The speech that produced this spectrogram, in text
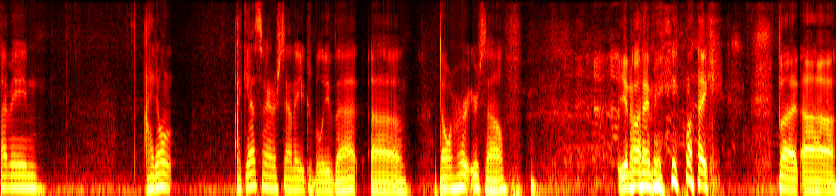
I mean, I don't. I guess I understand how you could believe that. Uh, don't hurt yourself. You know what I mean? like, but uh,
